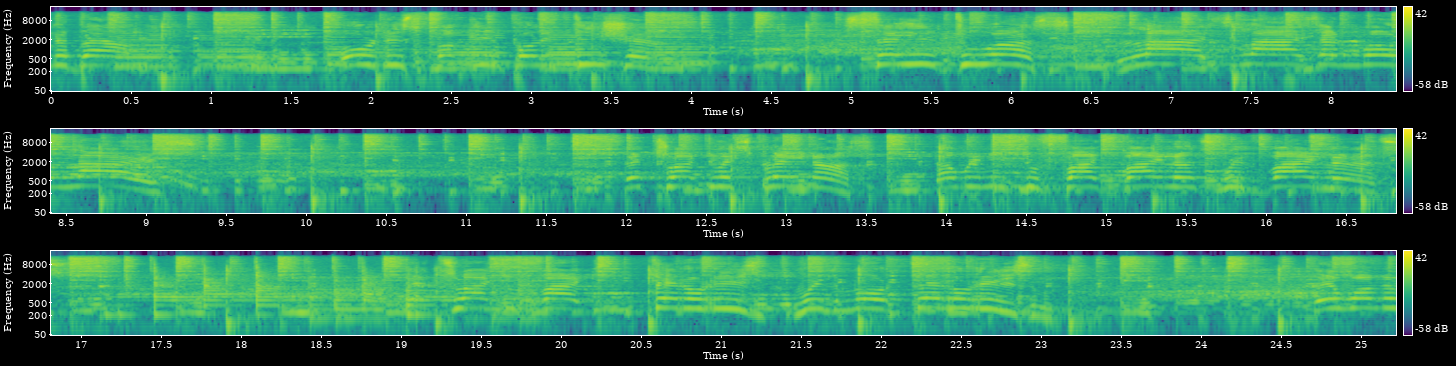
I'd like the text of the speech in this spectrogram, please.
Talking about all these fucking politicians saying to us lies, lies, and more lies. They try to explain us that we need to fight violence with violence. They try to fight terrorism with more terrorism. They want to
